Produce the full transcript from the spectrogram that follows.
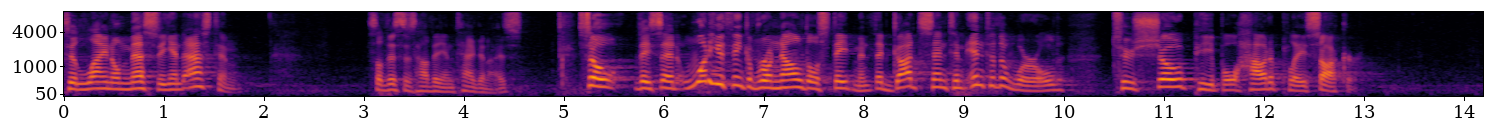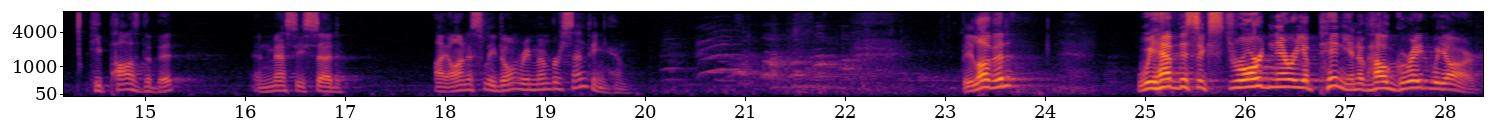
to Lionel Messi and asked him. So, this is how they antagonize. So they said, What do you think of Ronaldo's statement that God sent him into the world to show people how to play soccer? He paused a bit, and Messi said, I honestly don't remember sending him. Beloved, we have this extraordinary opinion of how great we are.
